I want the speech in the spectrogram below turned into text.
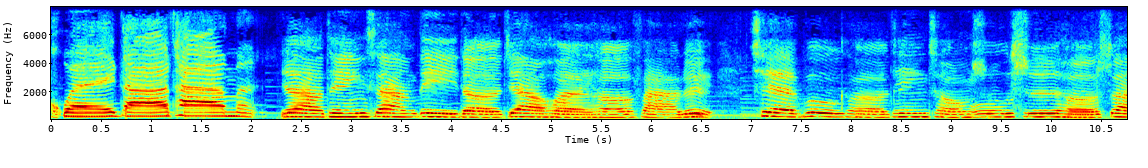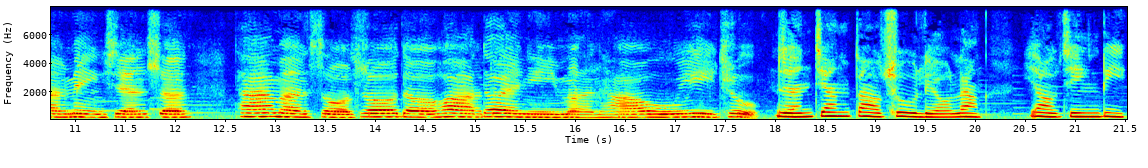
回答他们：要听上帝的教诲和法律，切不可听从巫师和算命先生。他们所说的话对你们毫无益处。人将到处流浪，要经历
